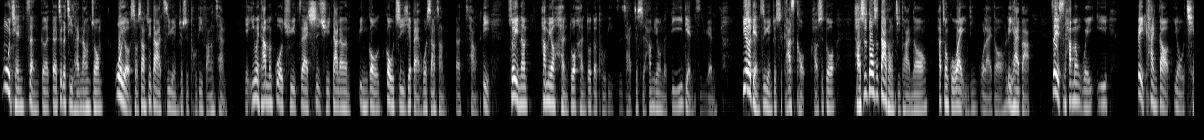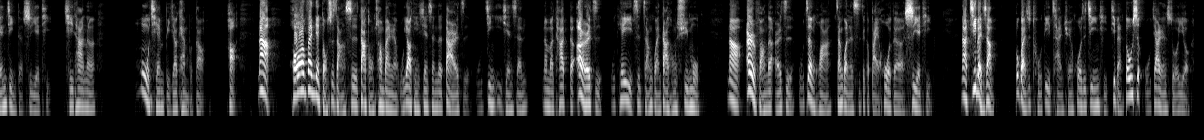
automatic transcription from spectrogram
目前整个的这个集团当中，握有手上最大的资源就是土地房产，也因为他们过去在市区大量的并购购置一些百货商场的场地，所以呢，他们有很多很多的土地资产，这是他们用的第一点资源。第二点资源就是 Costco 好事多，好事多是大统集团的哦，他从国外引进过来的哦，厉害吧？这也是他们唯一被看到有前景的事业体，其他呢，目前比较看不到。好，那。华王饭店董事长是大同创办人吴耀庭先生的大儿子吴敬义先生，那么他的二儿子吴天义是掌管大同畜牧，那二房的儿子吴振华掌管的是这个百货的事业体。那基本上不管是土地产权或是经营体，基本上都是吴家人所有。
